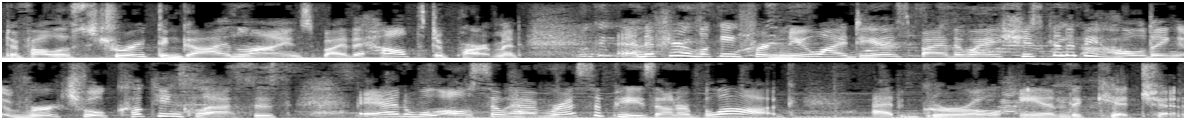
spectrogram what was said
to follow strict guidelines by the health department. And if you're looking for new ideas, by the way, she's going to be holding virtual cooking classes and will also have recipes on her blog at Girl and the Kitchen.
